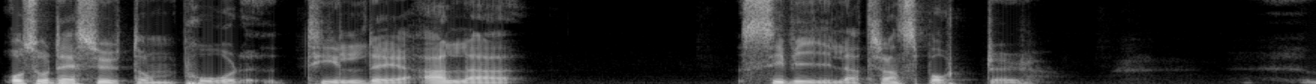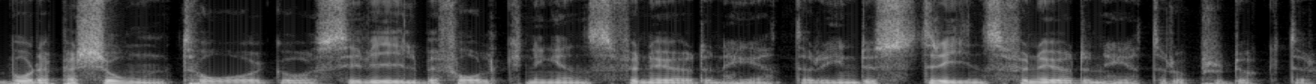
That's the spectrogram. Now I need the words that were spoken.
Och så dessutom på till det alla civila transporter, både persontåg och civilbefolkningens förnödenheter, industrins förnödenheter och produkter.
